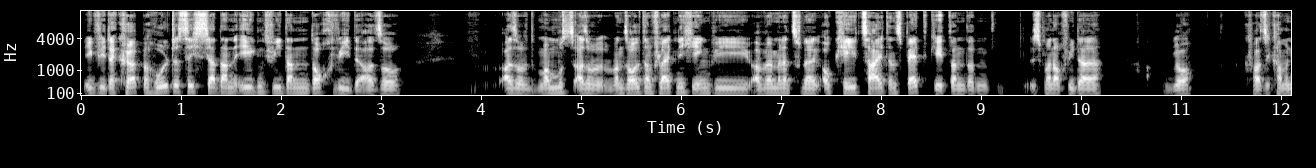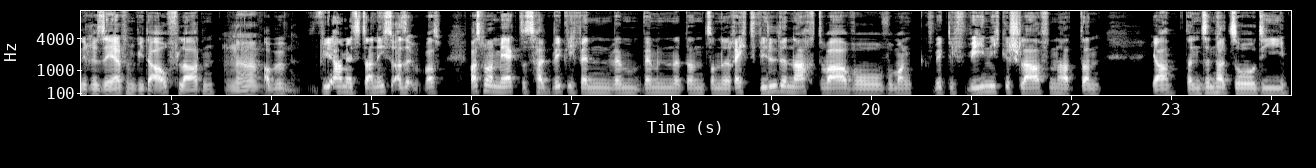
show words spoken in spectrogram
irgendwie, der Körper holt es sich ja dann irgendwie dann doch wieder. Also, also man muss, also man sollte dann vielleicht nicht irgendwie, aber wenn man dann zu einer okay Zeit ins Bett geht, dann, dann ist man auch wieder, ja, quasi kann man die Reserven wieder aufladen. Ja. Aber wir haben jetzt da nicht so, also was, was man merkt, ist halt wirklich, wenn, wenn, wenn man dann so eine recht wilde Nacht war, wo, wo man wirklich wenig geschlafen hat, dann ja, dann sind halt so die,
